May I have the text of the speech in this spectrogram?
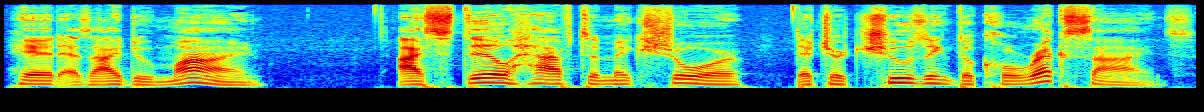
head as I do mine, I still have to make sure that you're choosing the correct signs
